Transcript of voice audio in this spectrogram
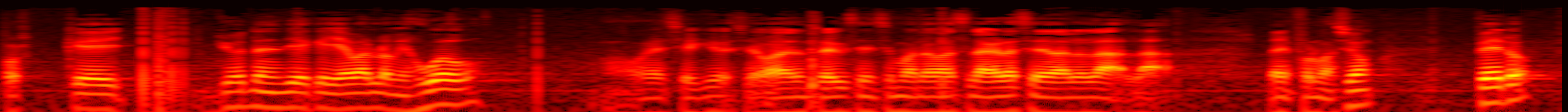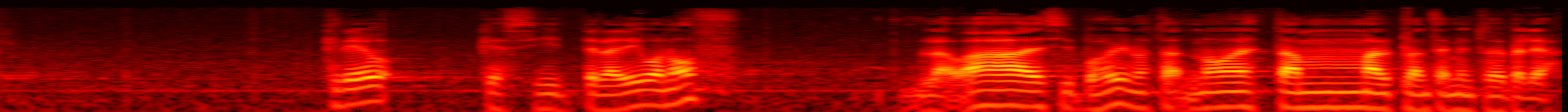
porque yo tendría que llevarlo a mi juego. Voy a decir que se va a la entrevista encima le va a hacer la gracia de darle la, la- la información. Pero creo que si te la digo en off, la vas a decir, pues oye, no, está, no es tan mal planteamiento de pelea.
